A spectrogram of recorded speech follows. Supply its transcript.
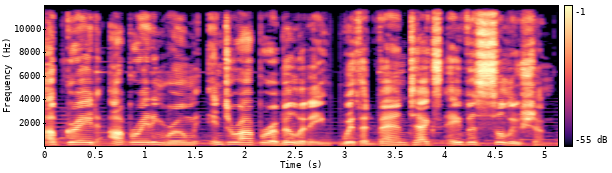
Upgrade operating room interoperability with Advantech's AVIS solution.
